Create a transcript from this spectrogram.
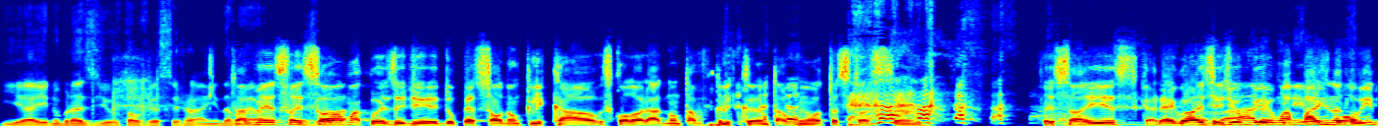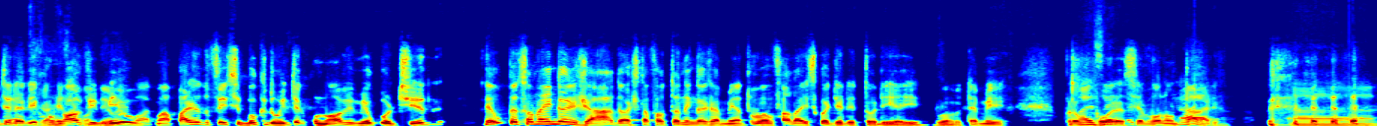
E aí no Brasil talvez seja ainda maior. Talvez foi Mas só eu- uma coisa de, do pessoal não clicar. Os colorados não estavam clicando, estavam em outra situação. Foi só isso, cara. É igual esse dia eu vi é uma página o do Ibope, Inter né? ali com 9 respondeu o mil, Ibope? uma página do Facebook do Inter com 9 mil curtidas. O pessoal não é enganjado, eu acho que tá faltando engajamento. Vou falar isso com a diretoria aí. Vou até me propor é- a ser voluntário. Cara, ah,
